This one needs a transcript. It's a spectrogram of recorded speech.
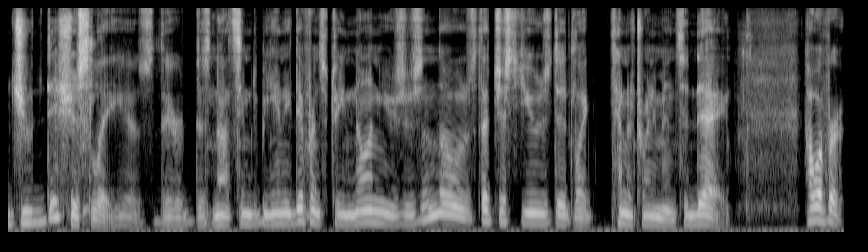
judiciously, as there does not seem to be any difference between non-users and those that just used it like 10 or 20 minutes a day. However,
